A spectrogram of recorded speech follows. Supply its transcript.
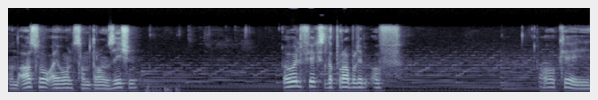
and also I want some transition. I will fix the problem of okay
